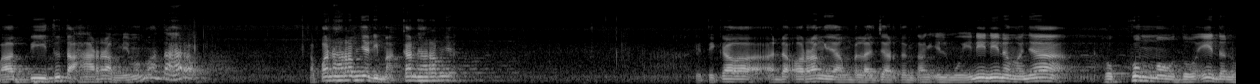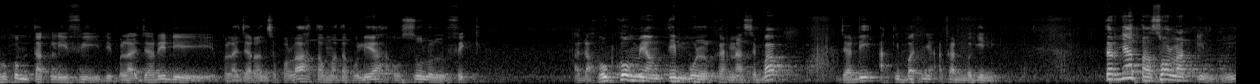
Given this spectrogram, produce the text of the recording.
Babi itu tak haram. Ya, memang tak haram. Kapan haramnya? Dimakan haramnya. Ketika ada orang yang belajar tentang ilmu ini, ini namanya hukum maudhu'i dan hukum taklifi dipelajari di pelajaran sekolah atau mata kuliah usulul fiqh. Ada hukum yang timbul karena sebab, jadi akibatnya akan begini. Ternyata solat ini,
